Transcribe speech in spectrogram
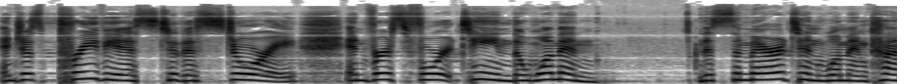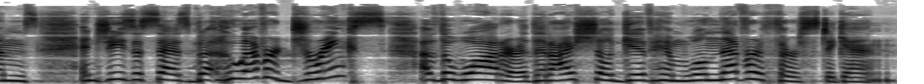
and just previous to this story, in verse 14, the woman the Samaritan woman comes and Jesus says, But whoever drinks of the water that I shall give him will never thirst again.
